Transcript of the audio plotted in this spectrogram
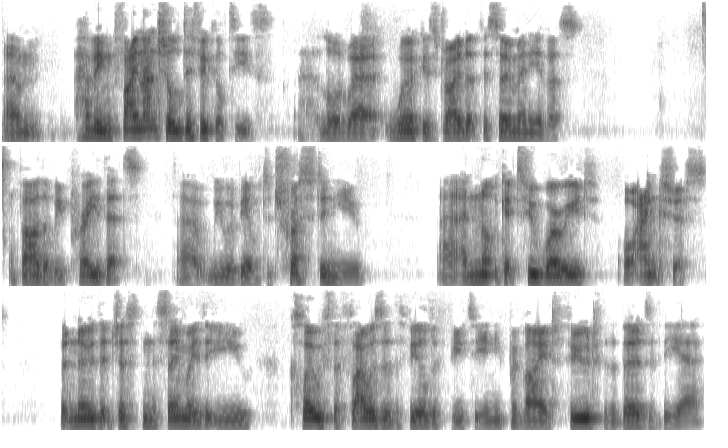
um, having financial difficulties, uh, Lord, where work is dried up for so many of us. Father, we pray that uh, we would be able to trust in you uh, and not get too worried or anxious, but know that just in the same way that you clothe the flowers of the field with beauty and you provide food for the birds of the air,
